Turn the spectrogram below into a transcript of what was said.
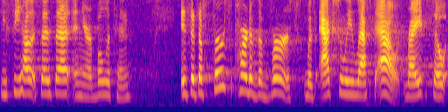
do you see how it says that in your bulletin? Is that the first part of the verse was actually left out, right? So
